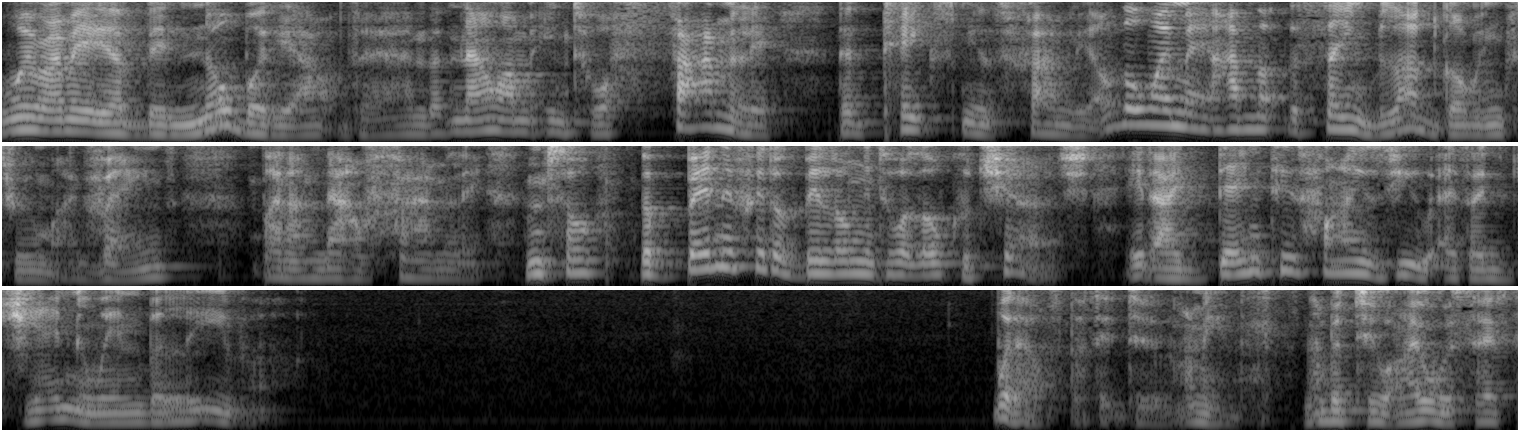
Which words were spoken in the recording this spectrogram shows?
where I may have been nobody out there, and that now I'm into a family that takes me as family. Although I may have not the same blood going through my veins, but I'm now family. And so the benefit of belonging to a local church, it identifies you as a genuine believer. What else does it do? I mean, number two, I always says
